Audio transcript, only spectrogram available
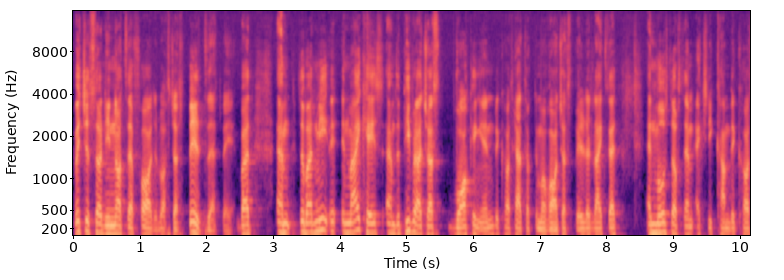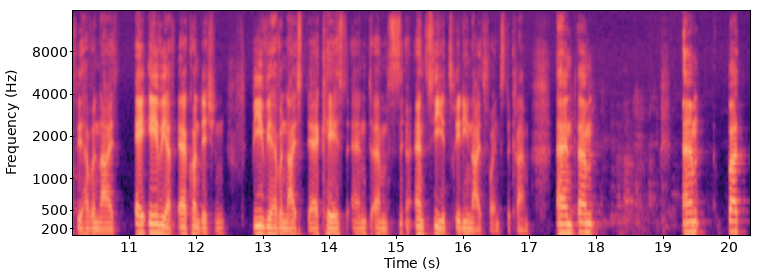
which is certainly not their fault. It was just built that way. But um, so, but me, in my case, um, the people are just walking in because Herzog de Meuron just built it like that, and most of them actually come because they have a nice a, a, we have air condition. B, we have a nice staircase, and um, and C, it's really nice for Instagram. And um, um, but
